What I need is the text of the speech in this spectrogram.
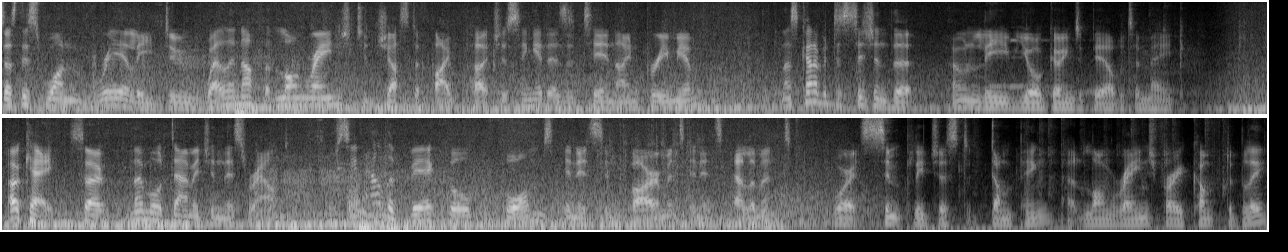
Does this one really do well enough at long range to justify purchasing it as a tier 9 premium? And that's kind of a decision that only you're going to be able to make. Okay, so no more damage in this round. We've seen how the vehicle performs in its environment, in its element, where it's simply just dumping at long range very comfortably.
